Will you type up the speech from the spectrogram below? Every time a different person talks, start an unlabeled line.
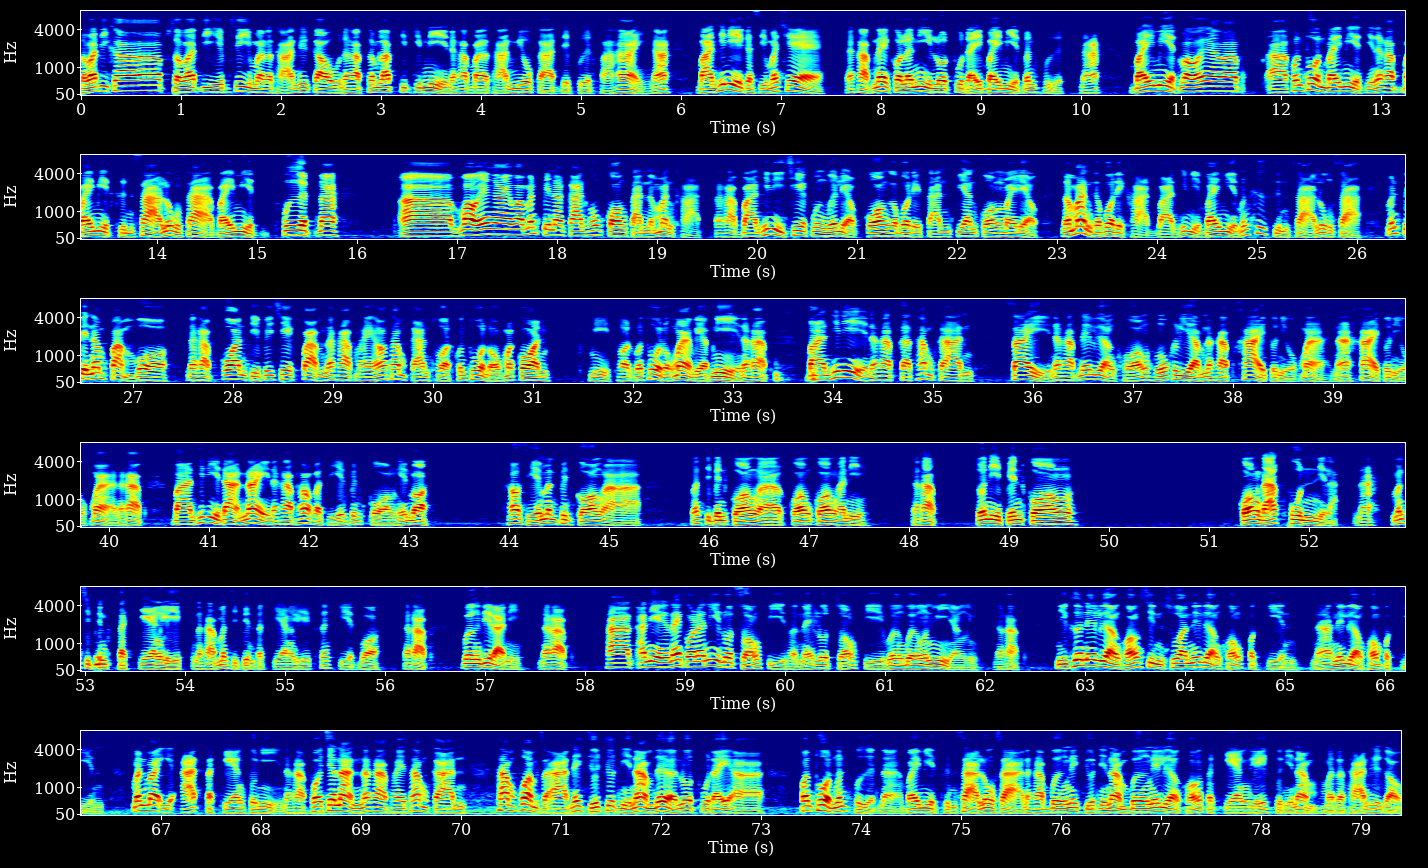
สวัสดีครับ สวัสดี FC มาตรฐานคือเก่านะครับสำหรับคลิปคลิปนี้นะครับมาตรฐานมีโอกาสได้เปิดฝาให้นะบานที่นี่กสิมาแช่นะครับในกรณีรถผู้ใดใบเมียดมันฝืดนะใบเมียดว่าไงว่าอ่าคนโทนใบเมียดนี่นะครับใบเมียดขึ้นซ่าลงซ่าใบเมียดฝืดนะ อ่าว่าง่ายๆว่ามันเป็นอาการของกองตันน้ำมันขาดนะครับบานที่นี่เช็คเบิ่งเบิดแล้วกองก็บ่ได้ตันเปลี่ยนกองใหม่แล้วน้ำมันก็บ่ได้ขาดบานที่นี่ใบมีดมันคือขึ้นซ่าลงซ่ามันเป็นน้ำปั๊มบอนะครับก่อนที่ไปเช็คปั๊มนะครับให้เขาทำการถอดคอนโทรลออกมาก่อนนี่ถอดคอนโทรลออกมาแบบนี้นะครับบานที่นี่นะครับกระทำการใส่นะครับในเรื่องของหกเหลี่ยมนะครับค่ายตัวนี้ออกมานะค่ายตัวนี้ออกมานะครับบานที่นี่ด้านในนะครับเท่ากับสีเห็นเป็นกองเห็นบ่เท่าสีเห็นมันเป็นกองอ่า มันสิเป็นกองอ่ากองกองอันนี้นะครับ ตัวนี้เป็นกองกองดักฝุ่นนี่แหละนะมันสิเป็นตะแกรงเหล็กนะครับ มันสิเป็นตะแกรงเหล็กสังเกตบ่นะครับ เบิ้องที่ละนี่นะครับ ถ้าอันนี้ในกรณีรถ2ปีส่วนในรถ2 ปี เบิ้องเบิ้องมันมีอย่างนี้นะครับนี่คือในเรื่องของสินส่วนในเรื่องของประเกียนนะในเรื่องของประเกียนมันมาอีอัดตะแกรงตัวนี้นะครับ เพราะฉะนั้นนะครับให้ทำการทำความสะอาดในจุดจุดนี้น้ำเด้อรถผู้ใดอ่า คอนโทรลมันฝืดนะใบมีดขึ้นซาลงซ่านะครับเบิ้งในจุดนี้น้ำเบิ้งในเรื่องของตะแกรงเล็กตัวนี้น้ำมาตรฐานคือเก่า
